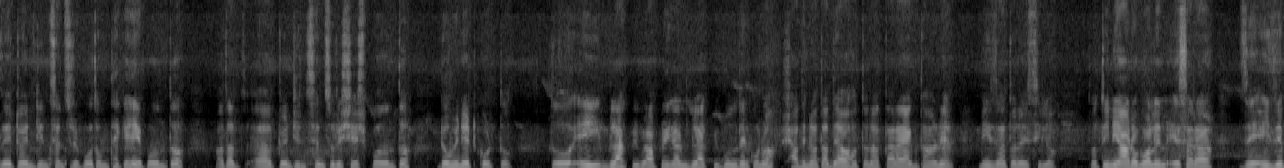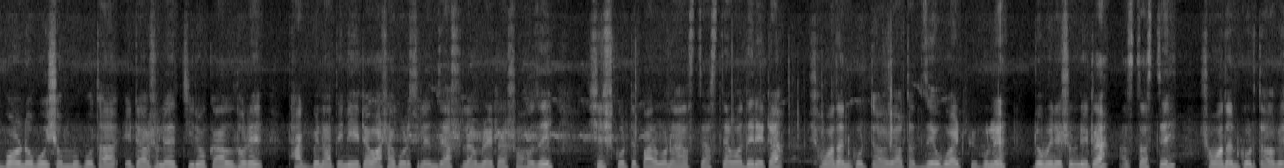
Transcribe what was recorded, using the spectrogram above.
যে টোয়েন্টিন সেঞ্চুরি প্রথম থেকে এ পর্যন্ত, অর্থাৎ টোয়েন্টিন সেঞ্চুরি শেষ পর্যন্ত ডোমিনেট করতো। তো এই ব্ল্যাক পিপল আফ্রিকান ব্ল্যাক পিপুলদের কোনো স্বাধীনতা দেওয়া হতো না। তারা এক ধরনের নির্যাতনে ছিল। তো তিনি আরও বলেন, এছাড়া যে এই যে বর্ণ বৈষম্য প্রথা, এটা আসলে চিরকাল ধরে থাকবে না। তিনি এটাও আশা করেছিলেন যে আসলে আমরা এটা সহজেই শেষ করতে পারব না। আস্তে আস্তে আমাদের এটা সমাধান করতে হবে। অর্থাৎ যে হোয়াইট পিপুলের ডোমিনেশন, এটা আস্তে আস্তে সমাধান করতে হবে।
